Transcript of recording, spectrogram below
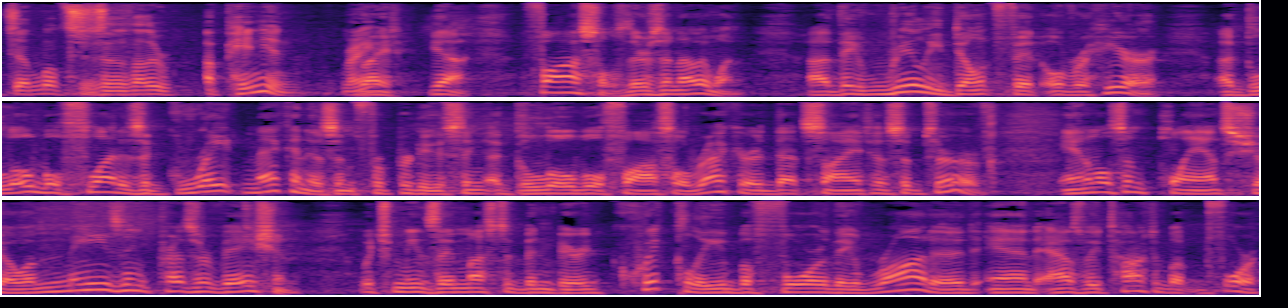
just another opinion, right? Right, yeah. Fossils, there's another one. Uh, they really don't fit over here. A global flood is a great mechanism for producing a global fossil record that scientists observe. Animals and plants show amazing preservation, which means they must have been buried quickly before they rotted. And as we talked about before,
